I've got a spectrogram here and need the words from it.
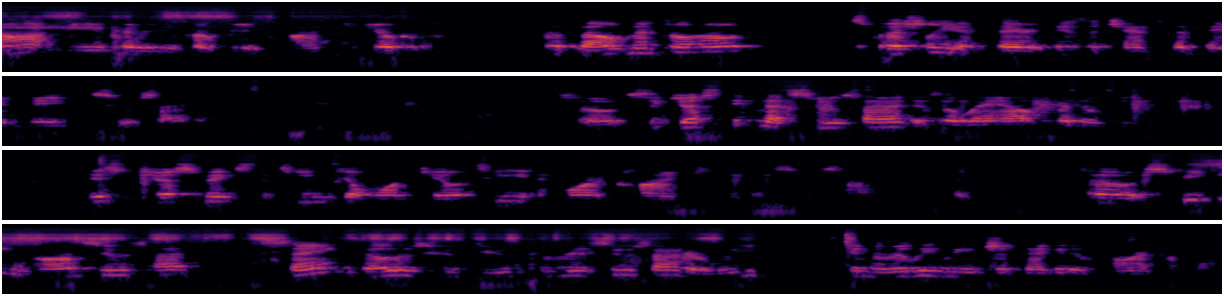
not be a very appropriate time to joke about, mental health, especially if there is a chance that they may be suicidal. So suggesting that suicide is a way out for the weak. This just makes the team feel more guilty and more inclined to commit suicide. So speaking on suicide, saying those who do commit suicide are weak can really leave a negative mark on them.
